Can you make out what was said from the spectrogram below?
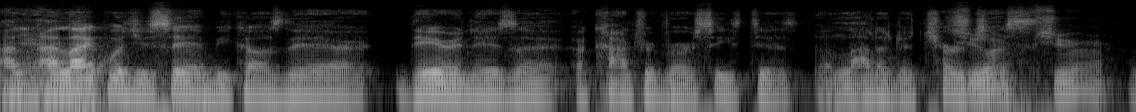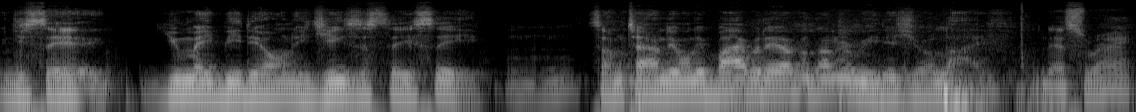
I, I like what you said because there therein is a, a controversy to a lot of the churches. sure. sure. When you say you may be the only Jesus they see, sometimes the only Bible they're ever going to read is your life. That's right.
